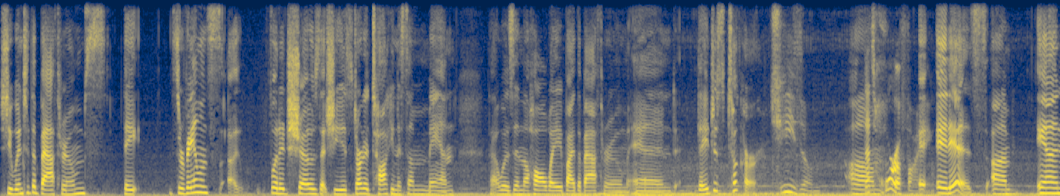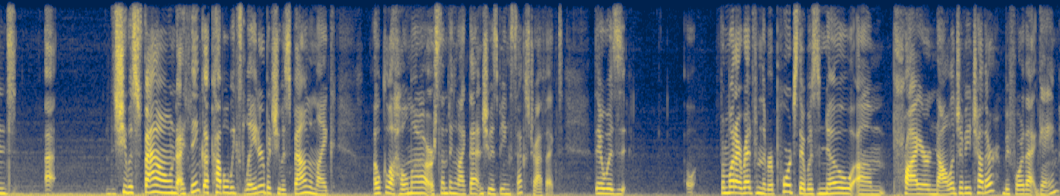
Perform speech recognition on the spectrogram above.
She went to the bathrooms. They surveillance uh, footage shows that she started talking to some man that was in the hallway by the bathroom, and they just took her. Jeez, um, Um, that's horrifying. it- it is. Um, and uh, she was found, I think, a couple weeks later, but she was found in like Oklahoma or something like that, and she was being sex trafficked. There was, from what I read from the reports, there was no um, prior knowledge of each other before that game.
